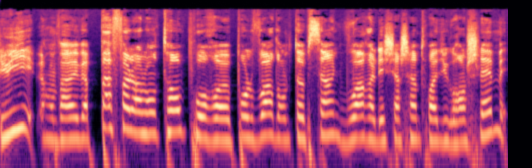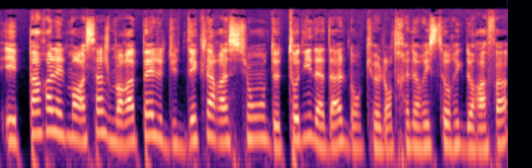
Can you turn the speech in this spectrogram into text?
Lui, on va, il va pas falloir longtemps pour, euh, pour le voir dans le top 5, voire aller chercher un tournoi du Grand Chelem. Et parallèlement à ça, je me rappelle d'une déclaration de Tony Nadal, donc euh, l'entraîneur historique de Rafa,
